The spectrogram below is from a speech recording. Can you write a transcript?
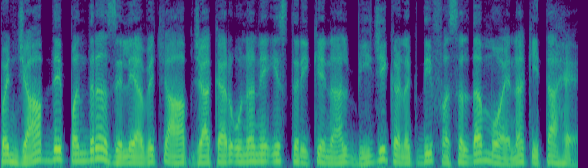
ਪੰਜਾਬ ਦੇ 15 ਜ਼ਿਲ੍ਹਿਆਂ ਵਿੱਚ ਆਪ ਜਾ ਕਰ ਉਨ੍ਹਾਂ ਨੇ ਇਸ ਤਰੀਕੇ ਨਾਲ ਬੀਜੀ ਕਣਕ ਦੀ ਫਸਲ ਦਾ ਮੁਆਇਨਾ ਕੀਤਾ ਹੈ।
